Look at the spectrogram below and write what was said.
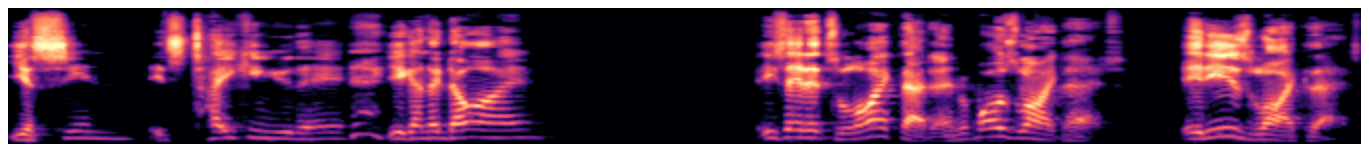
Your sin, it's taking you there. You're going to die. He said it's like that, and it was like that. It is like that.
